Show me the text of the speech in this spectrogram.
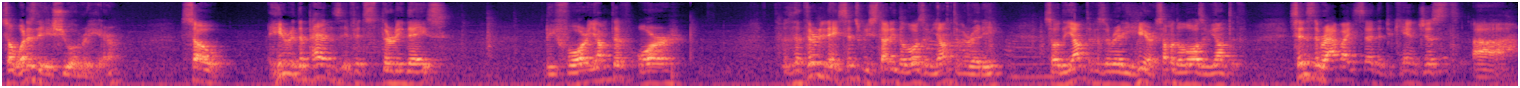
So what is the issue over here? So here it depends if it's 30 days before Yom Tov or the 30 days since we studied the laws of Yom Tov already so the Yom is already here, some of the laws of Yom since the rabbi said that you can't just uh,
